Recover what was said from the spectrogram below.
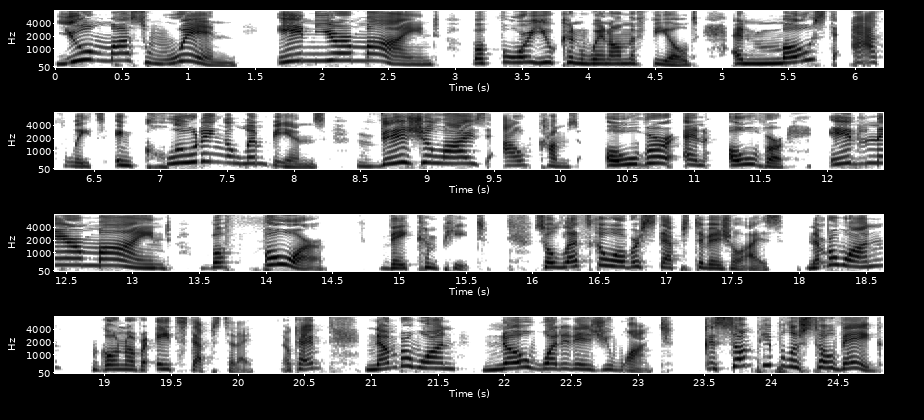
you must win in your mind before you can win on the field. And most athletes, including Olympians, visualize outcomes over and over in their mind before they compete. So let's go over steps to visualize. Number one, we're going over eight steps today. Okay. Number one, know what it is you want. Because some people are so vague.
